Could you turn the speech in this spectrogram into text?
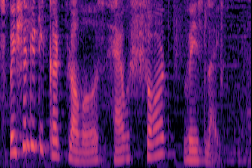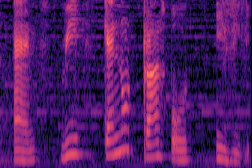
Specialty cut flowers have a short vase life and we cannot transport easily.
